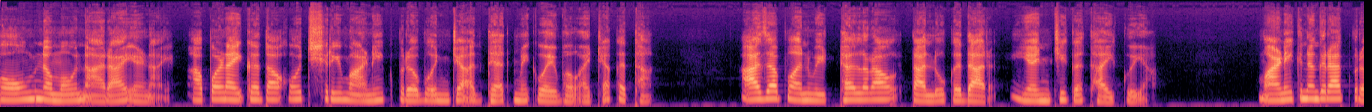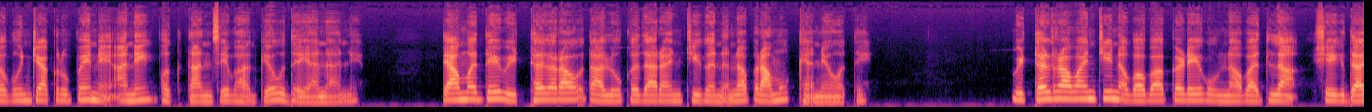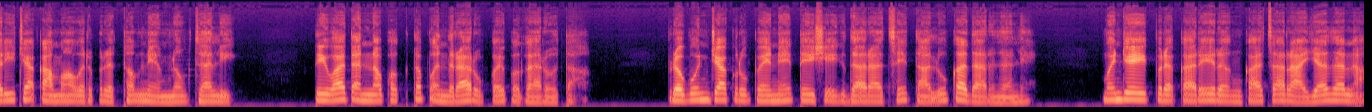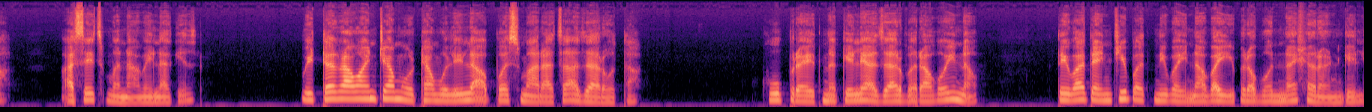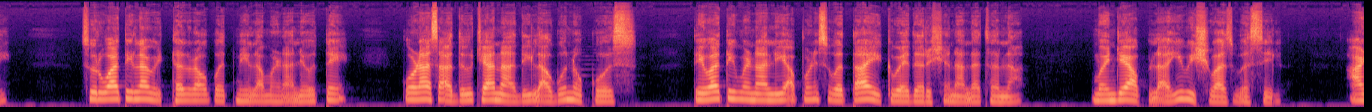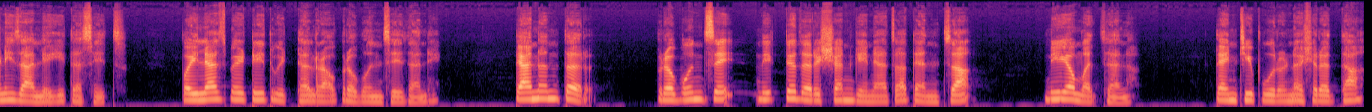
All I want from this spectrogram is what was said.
ओम नमो नारायणाय. आपण ऐकत आहोत श्री माणिक प्रभूंच्या आध्यात्मिक वैभवाच्या कथा. आज आपण विठ्ठलराव तालुकदार यांची कथा ऐकूया. माणिकनगरात प्रभूंच्या कृपेने अनेक भक्तांचे भाग्य उदयाला आले. त्यामध्ये विठ्ठलराव तालुकदारांची गणना प्रामुख्याने होते. विठ्ठलरावांची नवाबाकडे होमनाबादला शेगदारीच्या कामावर प्रथम नेमणूक झाली. तेव्हा त्यांना फक्त पंधरा रुपये पगार होता. प्रभूंच्या कृपेने ते शेखदाराचे तालुकादार झाले. म्हणजे एक प्रकारे रंकाचा राजा झाला असेच म्हणावे लागेल. विठ्ठलरावांच्या मोठ्या मुलीला अपस्माराचा आजार होता. खूप प्रयत्न केले आजार बरा होईना. तेव्हा त्यांची पत्नी बहिणाबाई प्रभूंना शरण गेली. सुरुवातीला विठ्ठलराव पत्नीला म्हणाले होते कोणा साधूच्या नादी लागू नकोस. तेव्हा ती म्हणाली आपण स्वतः एकवे दर्शनाला चला. म्हणजे आपलाही विश्वास बसेल. आणि झालेही तसेच. पहिल्याच भेटीत विठ्ठलराव प्रभूंचे झाले. त्यानंतर प्रभूंचे नित्यदर्शन घेण्याचा त्यांचा नियमच झाला. त्यांची पूर्ण श्रद्धा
